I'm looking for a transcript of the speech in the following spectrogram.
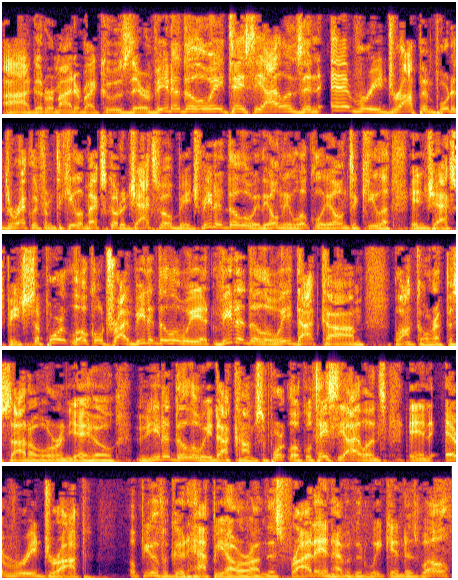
Ah, good reminder by Coos there. Vita de Luis, Tasty Islands, and every drop imported directly from Tequila, Mexico to Jacksonville Beach. Vita de Luis, the only locally owned tequila in Jacks Beach. Support local. Try Vita de Luis at vitadeluis.com. Blanco, Reposado, Oronejo, vitadeluis.com. Support local. Tasty Islands in every drop. Hope you have a good happy hour on this Friday and have a good weekend as well.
